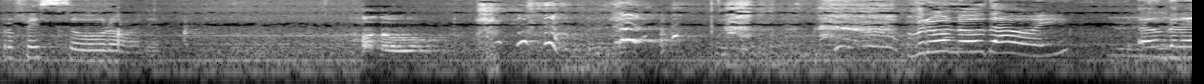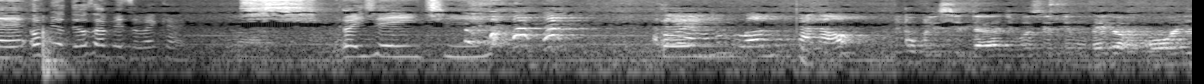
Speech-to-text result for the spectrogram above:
Professor, olha. Hello. Bruno, dá oi. André. Oh meu Deus, a mesa vai cair. Oi, gente. Oi. no blog do canal. Publicidade, você tem um megafone,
